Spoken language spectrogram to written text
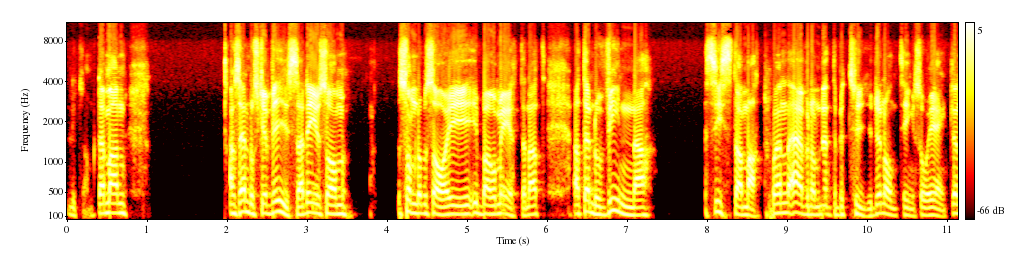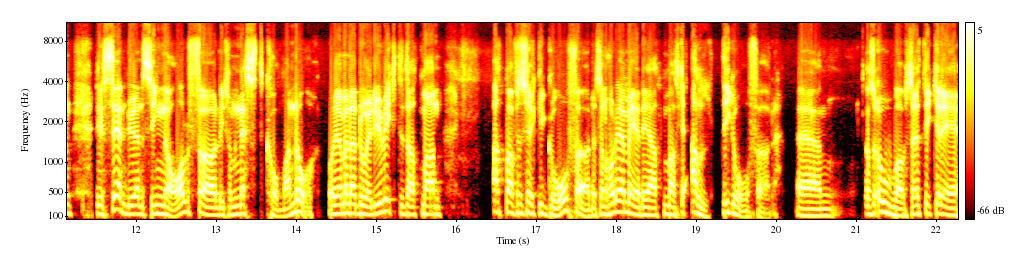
liksom, där man alltså ändå ska visa. Det är ju som som de sa i, i barometern, att, att ändå vinna sista matchen, även om det inte betyder någonting så egentligen. Det sänder ju en signal för liksom nästkommande år. Och jag menar, då är det ju viktigt att man, att man försöker gå för det. Sen håller jag med dig att man ska alltid gå för det. Um, alltså oavsett vilka det är,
